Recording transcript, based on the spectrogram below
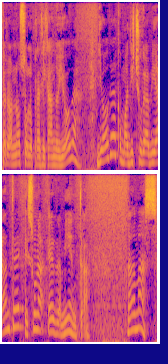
pero no solo practicando yoga. Yoga, como ha dicho Gaby antes, es una herramienta nada más.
